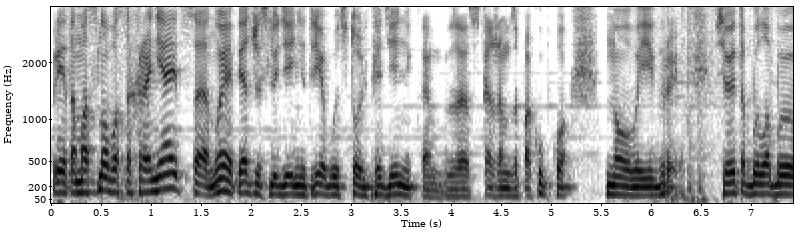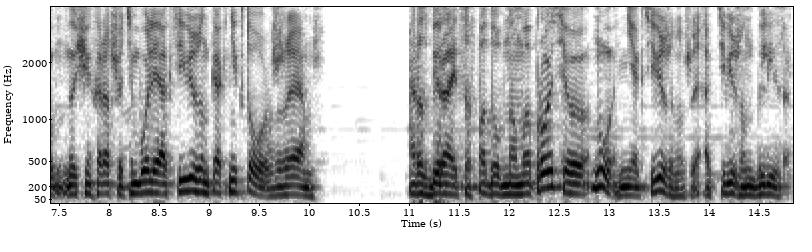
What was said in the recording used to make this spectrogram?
при этом основа сохраняется, но и опять же с людей не требуют столько денег, там, за, скажем, за покупку новой игры все это было бы очень хорошо. Тем более Activision, как никто, уже разбирается в подобном вопросе, ну, не Activision уже, Activision Blizzard,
